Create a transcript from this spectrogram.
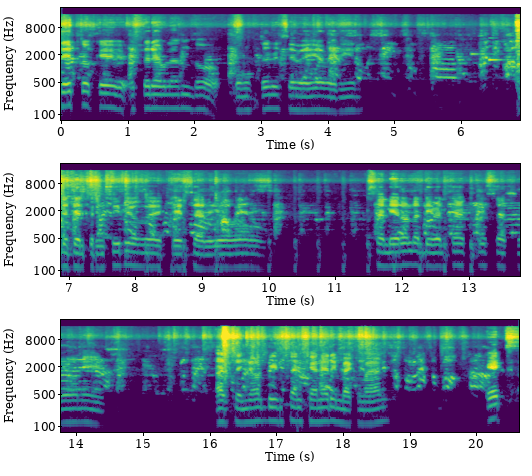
de esto que estaré hablando con ustedes se veía venir desde el principio de que salió salieron las diversas acusaciones al señor Vincent Kennedy McMahon, ex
